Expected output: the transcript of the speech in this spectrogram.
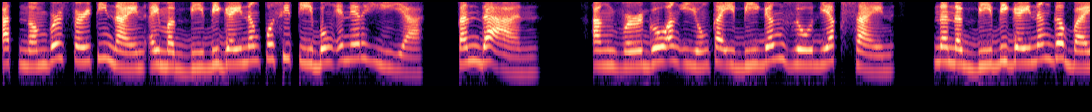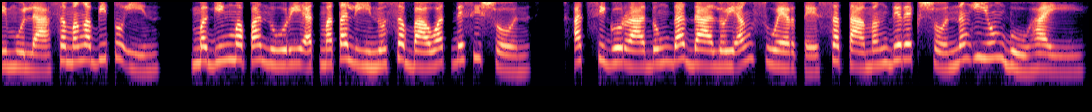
at number 39 ay magbibigay ng positibong enerhiya. Tandaan, ang Virgo ang iyong kaibigang zodiac sign, na nagbibigay ng gabay mula sa mga bituin, maging mapanuri at matalino sa bawat desisyon, at siguradong dadaloy ang swerte sa tamang direksyon ng iyong buhay.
